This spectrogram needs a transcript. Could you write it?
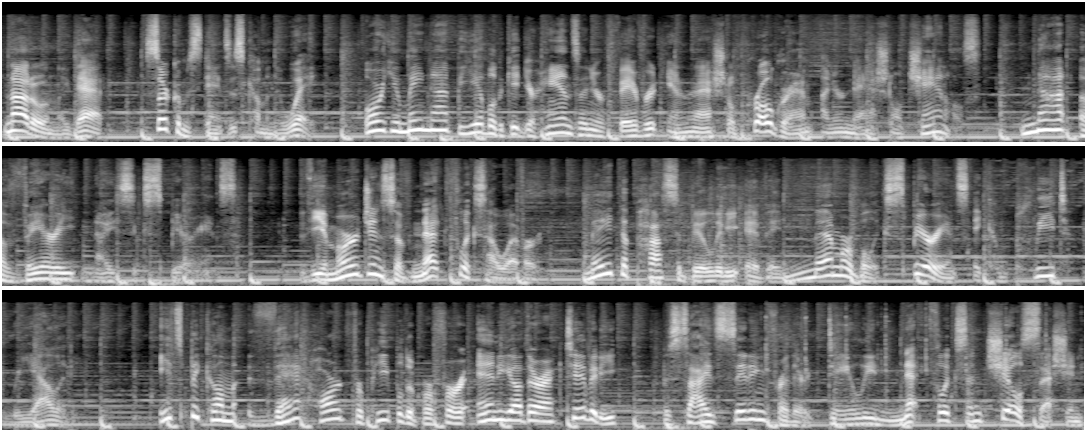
Not only that, circumstances come in the way, or you may not be able to get your hands on your favorite international program on your national channels. Not a very nice experience. The emergence of Netflix, however, made the possibility of a memorable experience a complete reality. It's become that hard for people to prefer any other activity besides sitting for their daily Netflix and chill session,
